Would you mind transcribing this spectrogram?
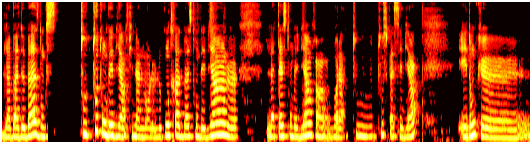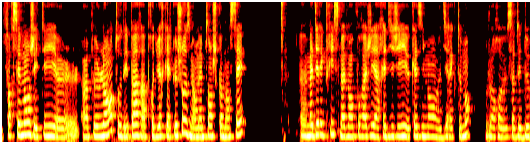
là-bas de base, donc tout, tout tombait bien finalement. Le, contrat de base tombait bien, le, la thèse tombait bien, enfin voilà, tout, tout se passait bien. Et donc euh, forcément été euh, un peu lente au départ à produire quelque chose, mais en même temps je commençais. Euh, ma directrice m'avait encouragée à rédiger quasiment directement. Genre ça faisait deux,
